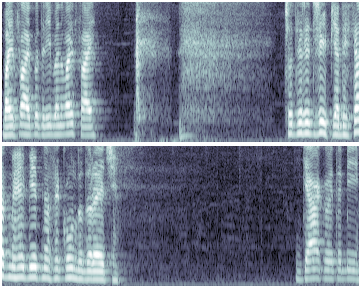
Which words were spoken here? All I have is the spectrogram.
Wi-Fi потрібен Wi-Fi. 4G 50 Мбіт на секунду, до речі. Дякую тобі.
